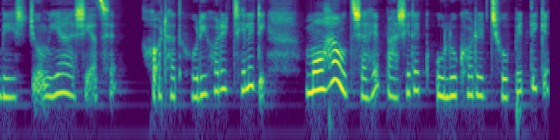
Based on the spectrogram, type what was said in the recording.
বেশ জমিয়া আসিয়াছে। হঠাৎ হরিহরের ছেলেটি মহা উৎসাহে পাশের এক উলু ঘরের ঝোপের দিকে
